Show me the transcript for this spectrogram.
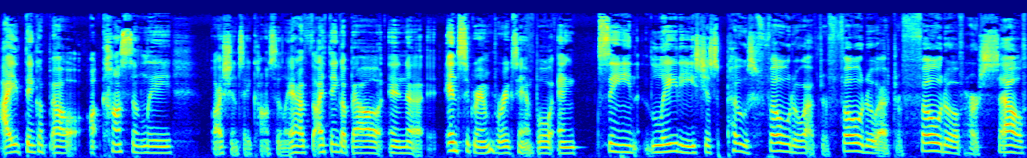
I think about uh, constantly. Well, I shouldn't say constantly. I have. I think about in uh, Instagram, for example, and seeing ladies just post photo after photo after photo of herself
